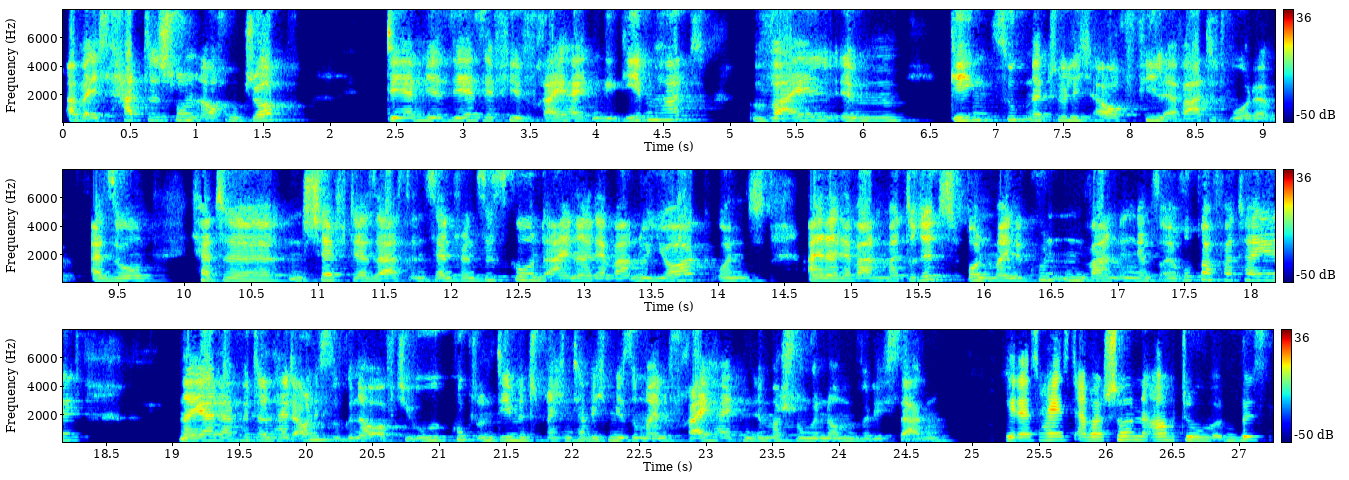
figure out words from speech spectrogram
aber ich hatte schon auch einen Job, der mir sehr, sehr viel Freiheiten gegeben hat, weil im Gegenzug natürlich auch viel erwartet wurde. Also ich hatte einen Chef, der saß in San Francisco und einer, der war in New York und einer, der war in Madrid und meine Kunden waren in ganz Europa verteilt. Naja, da wird dann halt auch nicht so genau auf die Uhr geguckt und dementsprechend habe ich mir so meine Freiheiten immer schon genommen, würde ich sagen. Okay, das heißt aber schon auch, du bist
